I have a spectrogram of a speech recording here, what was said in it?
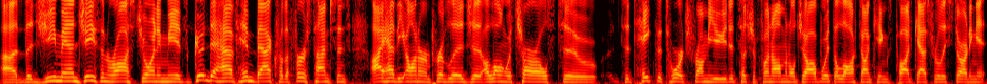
uh, the G Man, Jason Ross, joining me. It's good to have him back for the first time since I had the honor and privilege, uh, along with Charles, to to take the torch from you. You did such a phenomenal job with the Locked On Kings podcast, really starting it,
